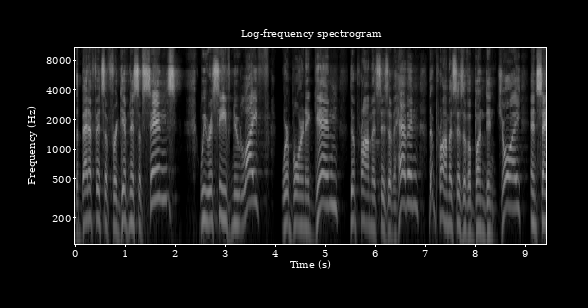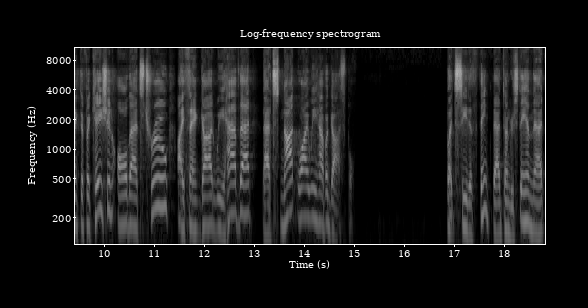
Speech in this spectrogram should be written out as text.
the benefits of forgiveness of sins. We receive new life. We're born again, the promises of heaven, the promises of abundant joy and sanctification, all that's true. I thank God we have that. That's not why we have a gospel. But see, to think that, to understand that,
